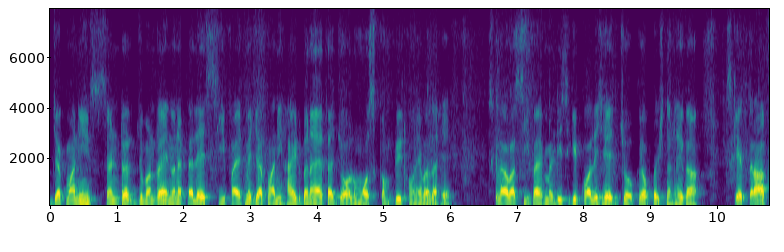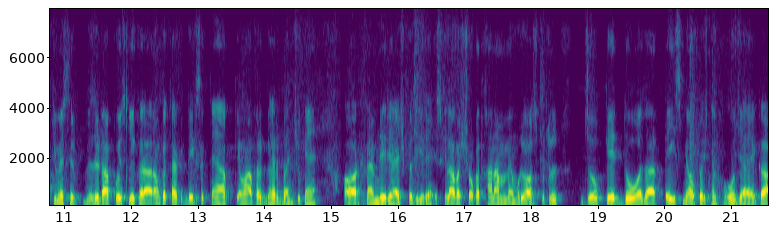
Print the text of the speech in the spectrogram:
जाकवानी सेंटर जो बन रहा है, इन्होंने पहले सी फाइव में जाकवानी हाइट बनाया था, जो ऑलमोस्ट कंप्लीट होने वाला है। इसके अलावा सी फाइव में डीसी के कॉलेज है, जो कि ऑपरेशनल हैगा। इसके अतराफ़ की मैं सिर्फ़ विज़िट आपको इसलिए करा रहा हूँ कि देख सकते हैं आप कि वहाँ पर घर बन चुके हैं। और फैमिली रिहाइश पजीर है। इसके अलावा शौकत खाना मेमोरी हॉस्पिटल, जो कि 2023 में ऑपरेशनल हो जाएगा।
